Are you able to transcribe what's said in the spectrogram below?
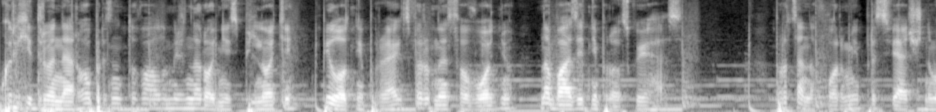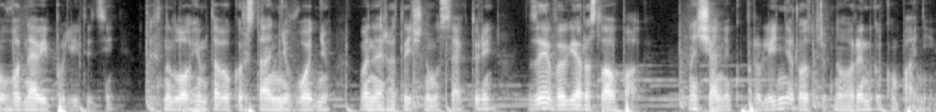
Укргідроенерго презентувало міжнародній спільноті пілотний проект з виробництва водню на базі Дніпровської ГЕС. Про це на форумі, присвяченому водневій політиці, технологіям та використанню водню в енергетичному секторі, заявив Ярослав Пак, начальник управління роздрібного ринку компанії.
